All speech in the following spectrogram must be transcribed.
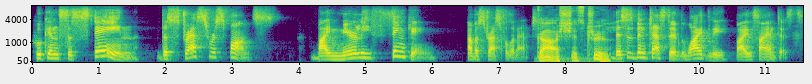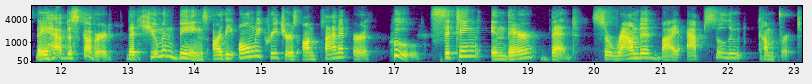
who can sustain the stress response by merely thinking of a stressful event. Gosh, it's true. This has been tested widely by scientists. They have discovered that human beings are the only creatures on planet Earth who, sitting in their bed, surrounded by absolute comfort,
